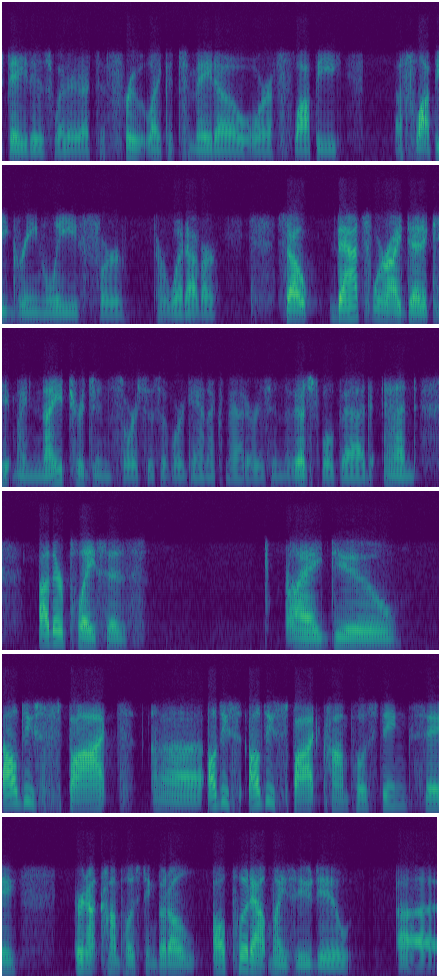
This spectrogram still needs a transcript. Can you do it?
state is, whether that's a fruit like a tomato or a floppy a floppy green leaf or or whatever. So that's where I dedicate my nitrogen sources of organic matter is in the vegetable bed and other places I do I'll do spot uh, I'll do I'll do spot composting say or not composting but I'll I'll put out my Zoodoo uh,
